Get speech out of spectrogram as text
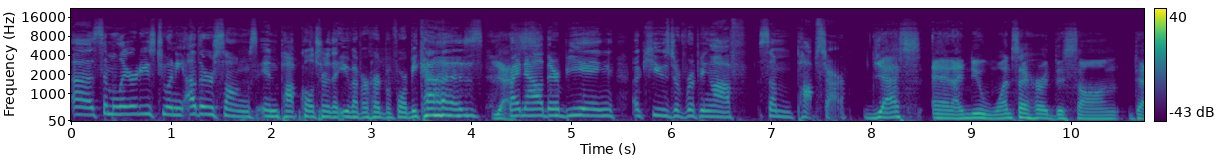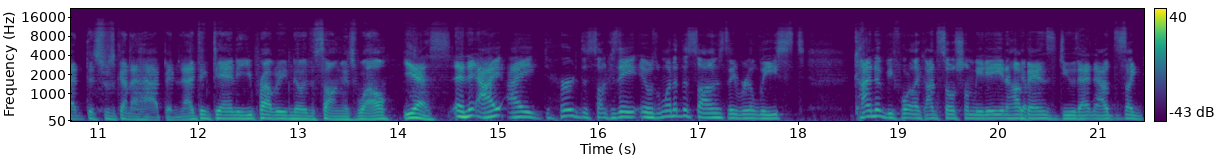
uh, similarities to any other songs in pop culture that you've ever heard before? Because Yes. right now they're being accused of ripping off some pop star. Yes, and I knew once I heard this song that this was going to happen. And I think Danny, you probably know the song as well. Yes, and I I heard the song because it was one of the songs they released kind of before like on social media. You know how Yep. bands do that now. It's like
